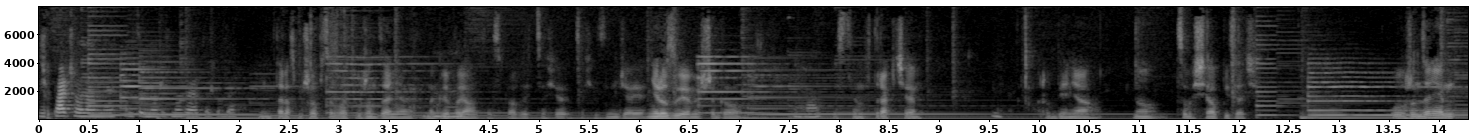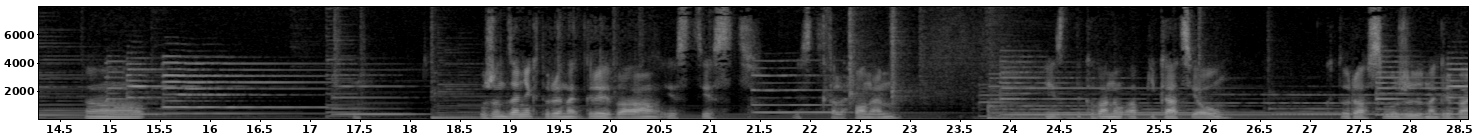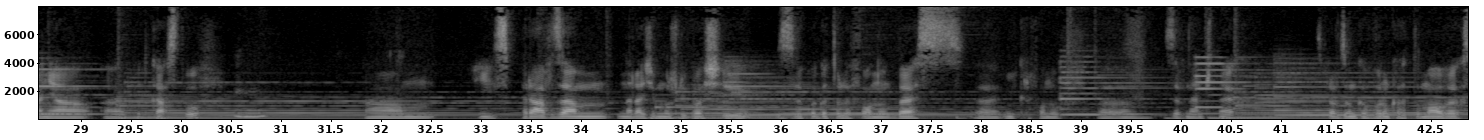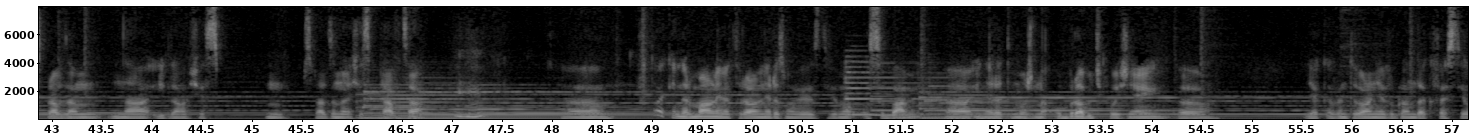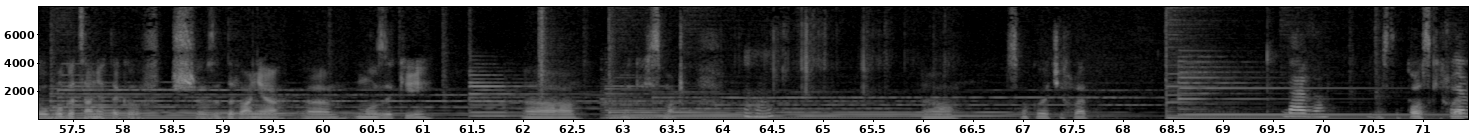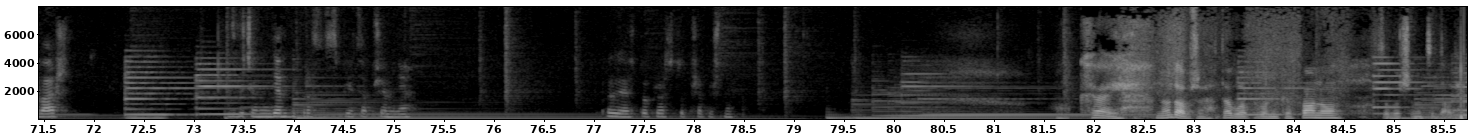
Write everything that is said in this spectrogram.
Jak patrzą na mnie, a ze mną lubię. Mm, Teraz muszę obserwować urządzenie nagrywające, sprawdzić, co się, co się z nim dzieje. Nie rozumiem jeszcze go. Aha. Jestem w trakcie robienia. No, co byś chciał opisać? Urządzenie. E, urządzenie, które nagrywa, jest, jest, jest telefonem. Jest dedykowaną aplikacją, która służy do nagrywania e, podcastów. Mhm. Um, I sprawdzam na razie możliwości zwykłego telefonu bez e, mikrofonów e, zewnętrznych. Sprawdzam go w warunkach domowych, sprawdzam na ile on się, sp- sprawdzam na ile się sprawdza. Mhm. E, w takiej normalnej, naturalnej rozmowie z dwiema osobami. E, I na ile to można obrobić później, e, jak ewentualnie wygląda kwestia ubogacania tego przez dodawanie muzyki, jakichś smaczków. Mhm. Smakuje Ci chleb? Bardzo. Jest to polski chleb. Ponieważ jest wyciągnięty prosto z pieca przy mnie. To jest po prostu przepyszny. Okej, no dobrze, to była próba mikrofonu. Zobaczymy co dalej.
